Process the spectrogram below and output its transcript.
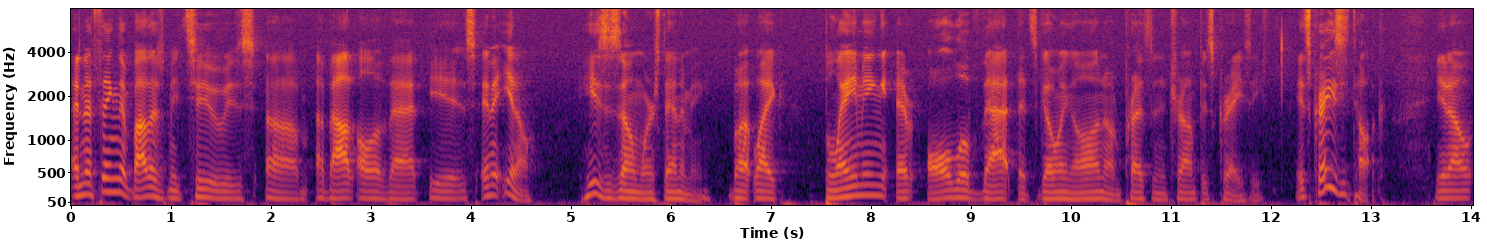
And the thing that bothers me too is um, about all of that is, and it, you know, he's his own worst enemy. But like blaming ev- all of that that's going on on President Trump is crazy. It's crazy talk. You know,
